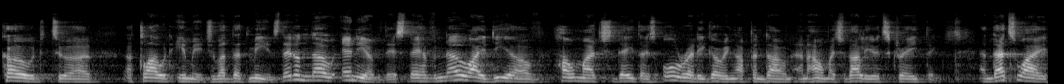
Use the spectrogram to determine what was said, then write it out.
code to a, a cloud image, what that means. They don't know any of this. They have no idea of how much data is already going up and down and how much value it's creating. And that's why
